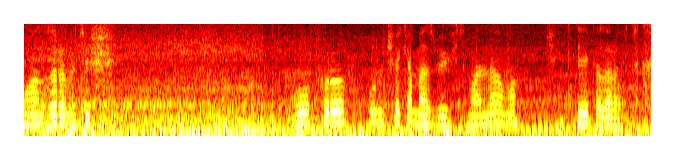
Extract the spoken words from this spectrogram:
manzara müthiş. GoPro bunu çekemez büyük ihtimalle ama çektiği kadar artık.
